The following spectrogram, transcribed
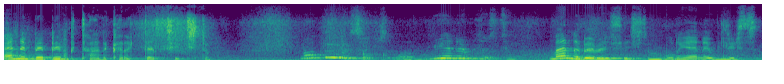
Ben de bebe bir tane karakter seçtim. Ne bebek saçın var? Bunu yenebilirsin. Ben de bebeği seçtim. Bunu yenebilirsin.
